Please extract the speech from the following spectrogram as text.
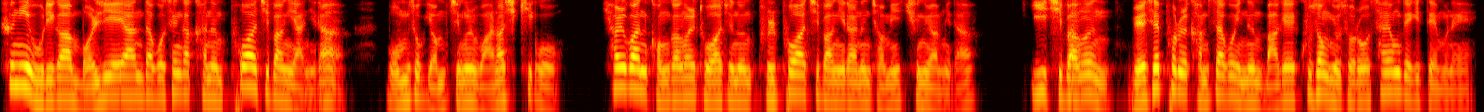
흔히 우리가 멀리해야 한다고 생각하는 포화 지방이 아니라 몸속 염증을 완화시키고 혈관 건강을 도와주는 불포화 지방이라는 점이 중요합니다. 이 지방은 뇌세포를 감싸고 있는 막의 구성 요소로 사용되기 때문에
